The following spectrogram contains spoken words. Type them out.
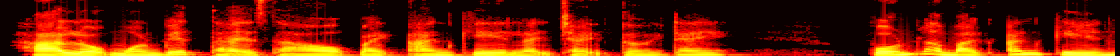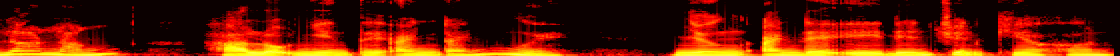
Hà Lộ muốn biết tại sao Bạch An Kỳ lại chạy tới đây. Vốn là Bạch An Kỳ lo lắng, Hà Lộ nhìn thấy anh đánh người, nhưng anh để ý đến chuyện kia hơn.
